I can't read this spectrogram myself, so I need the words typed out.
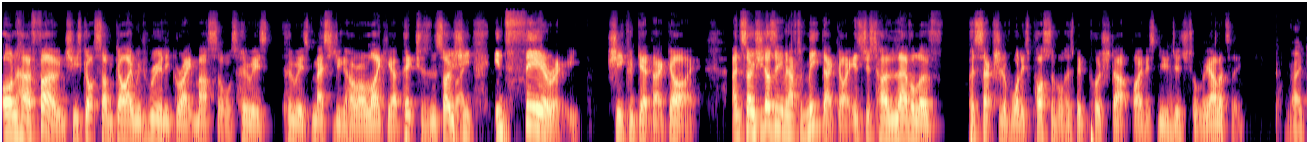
on her phone she's got some guy with really great muscles who is who is messaging her or liking her pictures, and so right. she, in theory, she could get that guy. And so she doesn't even have to meet that guy. It's just her level of perception of what is possible has been pushed up by this new mm. digital reality. Right.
